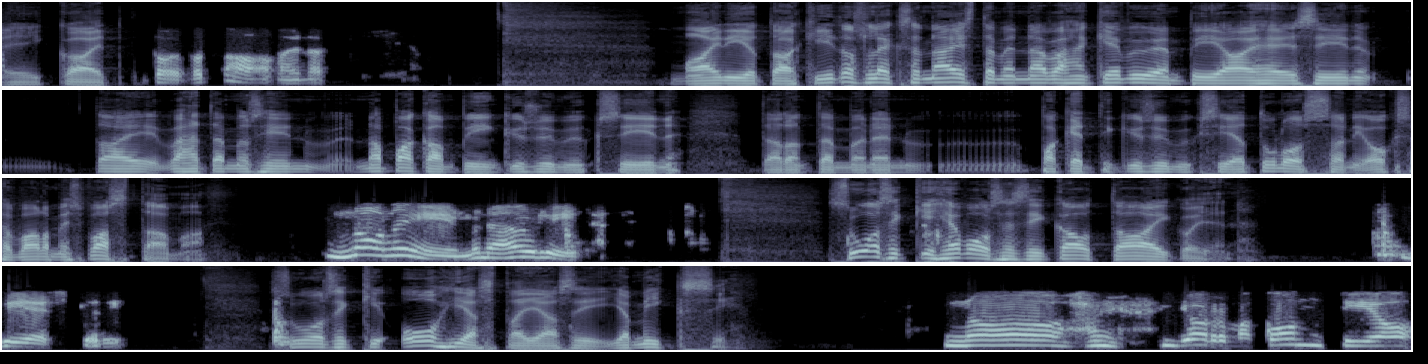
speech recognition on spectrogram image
ei kai. Toivotaan aina. Mainiota. Kiitos Leksa näistä. Mennään vähän kevyempiin aiheisiin tai vähän tämmöisiin napakampiin kysymyksiin. Täällä on tämmöinen paketti kysymyksiä tulossa, niin onko valmis vastaamaan? No niin, minä yritän. Suosikki hevosesi kautta aikojen? Vieskeri. Suosikki ohjastajasi ja miksi? No, Jorma Kontio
